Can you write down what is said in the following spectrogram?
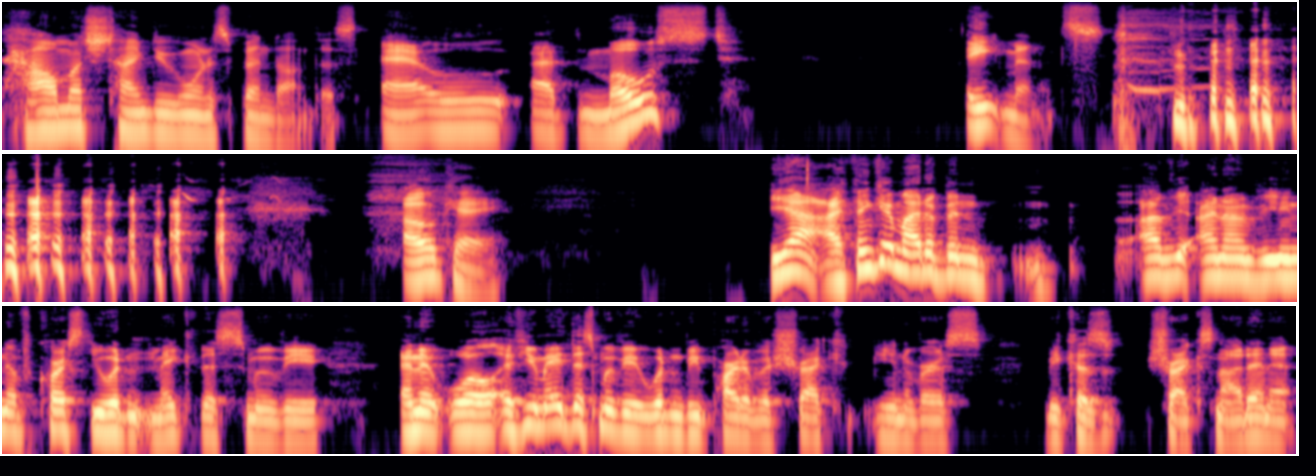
How much time do we want to spend on this? At, at most, eight minutes. okay. Yeah, I think it might have been. I mean- And I mean, of course, you wouldn't make this movie, and it will. If you made this movie, it wouldn't be part of a Shrek universe because Shrek's not in it.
